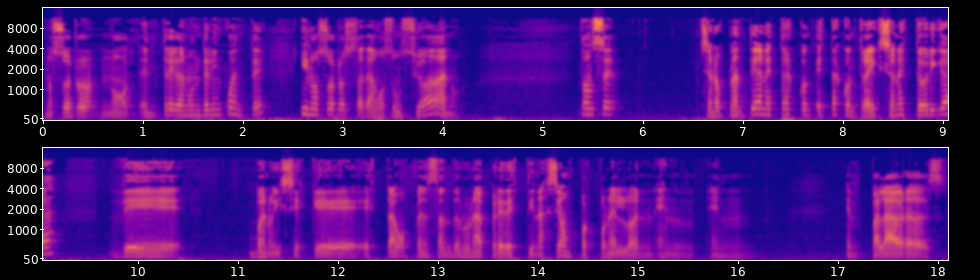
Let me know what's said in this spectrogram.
Nosotros nos entregan un delincuente y nosotros sacamos un ciudadano. Entonces, se nos plantean estas, estas contradicciones teóricas de, bueno, y si es que estamos pensando en una predestinación, por ponerlo en, en, en, palabras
